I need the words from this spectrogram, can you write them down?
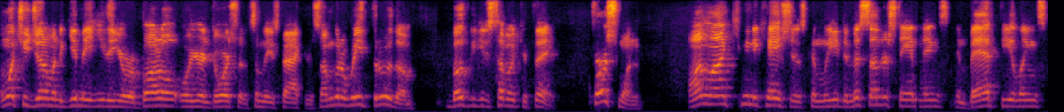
I want you gentlemen to give me either your rebuttal or your endorsement of some of these factors. So I'm going to read through them. Both of you just tell me what you think. First one online communications can lead to misunderstandings and bad feelings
